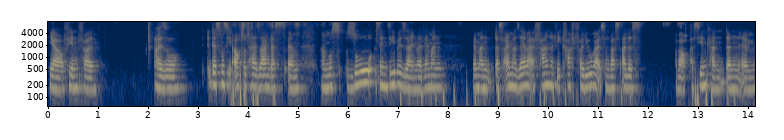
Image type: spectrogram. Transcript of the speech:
Ja, auf jeden Fall. Also das muss ich auch total sagen, dass ähm, man muss so sensibel sein, weil wenn man, wenn man das einmal selber erfahren hat, wie kraftvoll Yoga ist und was alles aber auch passieren kann, dann ähm,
